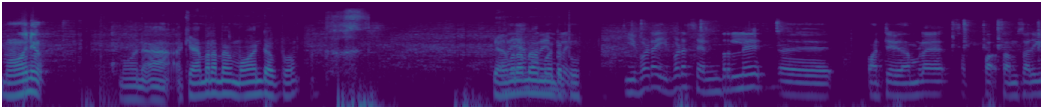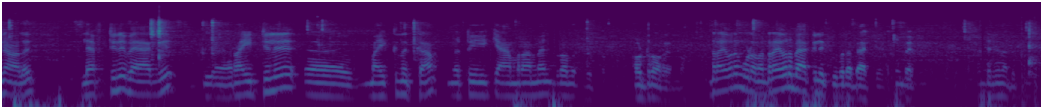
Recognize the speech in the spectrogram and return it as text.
മോനു. മോൻ ആ ക്യാമറമാൻ മോന്റെ ഒപ്പം. ക്യാമറമാൻ മോന്റെ ഒപ്പം. ഇവിടെ ഇവിടെ സെന്ററിൽ മറ്റേ നമ്മളെ സംസാരിക്കുന്ന ആൾ ലെഫ്റ്റിൽ ബാഗ് റൈറ്റിൽ മൈക്ക് നിക്കാം. എന്നിട്ട് ഈ ക്യാമറാമാൻ ഇവിടെ ഔട്ടർ പറയുമ്പോ. ഡ്രൈവറും കൂടെ ഡ്രൈവർ ബാക്കിൽ ഇവിടെ ബാക്ക് ബാക്ക്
